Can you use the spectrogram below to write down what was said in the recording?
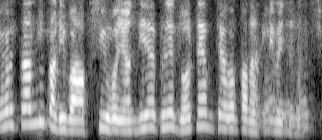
ਅਗਰ ਕੱਲ ਨੂੰ ਤੁਹਾਡੀ ਵਾਪਸੀ ਹੋ ਜਾਂਦੀ ਹੈ ਫਿਰ ਇਹ ਦੋ ਟਾਈਮ ਤੇ ਆਪਾਂ ਫ਼ਰਕ ਨਹੀਂ ਵਿੱਚ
